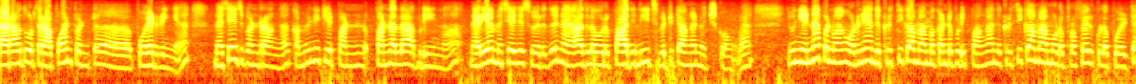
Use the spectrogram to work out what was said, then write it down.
யாராவது ஒருத்தர் அப்பாயிண்ட் பண்ணிட்டு போயிடுறீங்க. மெசேஜ் பண்ணுறாங்க கம்யூனிகேட் பண் பண்ணலை அப்படின்னா நிறையா மெசேஜஸ் வருது. அதில் ஒரு பாதி லீட்ஸ் விட்டுட்டாங்கன்னு வச்சுக்கோங்களேன். இவங்க என்ன பண்ணுவாங்க? உடனே அந்த கிருத்திகா மேமை கண்டுபிடிப்பாங்க. அந்த கிருத்திகா மேமோட ப்ரொஃபைல்குள்ளே போயிட்டு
